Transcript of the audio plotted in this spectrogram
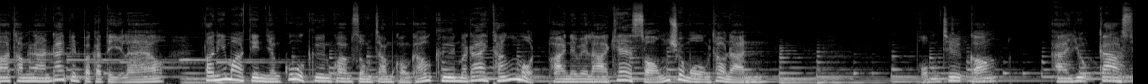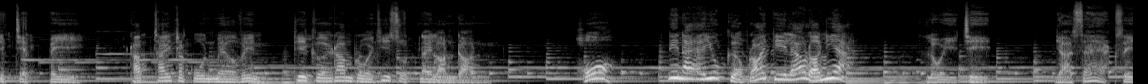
มาทำงานได้เป็นปกติแล้ว ตอนนี้มาร์ตินยังกู้คืนความทรงจำของเขาคืนมาได้ทั้งหมดภายในเวลาแค่2ชั่วโมงเท่านั้น ผมชื่อก้อง อายุ 97 ปี รับใช้ตระกูลเมลวินที่เคยร่ำรวยที่สุดในลอนดอน โห นี่นายอายุเกือบร้อยปีแล้วเหรอเนี่ยลุยจิ อย่าแทรกสิ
